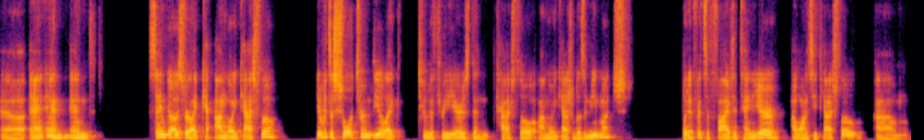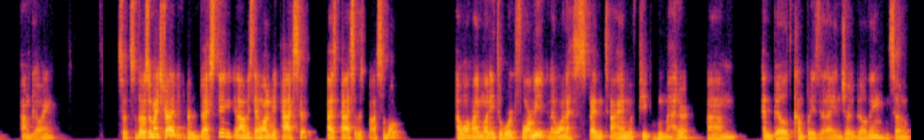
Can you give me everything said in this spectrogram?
uh, and, and, and same goes for like ca- ongoing cash flow. If it's a short term deal, like two to three years, then cash flow, ongoing cash flow doesn't mean much. But if it's a five to 10 year, I want to see cash flow um, ongoing. So, so those are my strategies for investing. And obviously, I want to be passive, as passive as possible. I want my money to work for me and I want to spend time with people who matter. Um, and build companies that I enjoy building. And so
